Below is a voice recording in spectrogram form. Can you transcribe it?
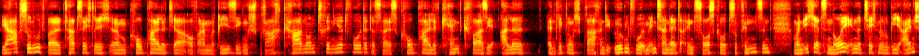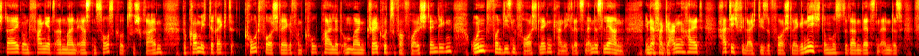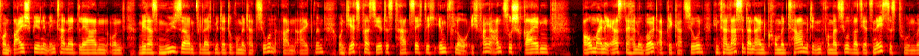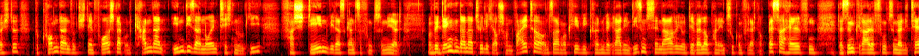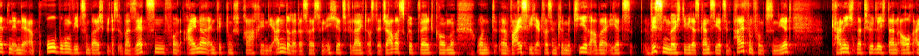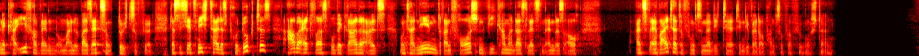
Ja, absolut, weil tatsächlich ähm, Copilot ja auf einem riesigen Sprachkanon trainiert wurde. Das heißt, Copilot kennt quasi alle Entwicklungssprachen, die irgendwo im Internet in Source Code zu finden sind. Und wenn ich jetzt neu in eine Technologie einsteige und fange jetzt an, meinen ersten Source Code zu schreiben, bekomme ich direkt Codevorschläge von Copilot, um meinen Quellcode zu vervollständigen. Und von diesen Vorschlägen kann ich letzten Endes lernen. In der Vergangenheit hatte ich vielleicht diese Vorschläge nicht und musste dann letzten Endes von Beispielen im Internet lernen und mir das mühsam vielleicht mit der Dokumentation aneignen. Und jetzt passiert es tatsächlich im Flow. Ich fange an zu schreiben, baue meine erste Hello World Applikation, hinterlasse dann einen Kommentar mit den Informationen, was ich als nächstes tun möchte, bekomme dann wirklich den Vorschlag und kann dann in dieser neuen Technologie verstehen, wie das Ganze funktioniert. Und wir denken dann natürlich auch schon weiter und sagen, okay, wie können wir gerade in diesem Szenario Developern in Zukunft vielleicht noch besser helfen? Da sind gerade Funktionalitäten in der Erprobung, wie zum Beispiel das Übersetzen von einer Entwicklungssprache in die andere. Das heißt, wenn ich jetzt vielleicht aus der JavaScript-Welt komme und äh, weiß, wie ich etwas implementiere, aber jetzt wissen möchte, wie das Ganze jetzt in Python funktioniert, kann ich natürlich dann auch eine KI verwenden, um eine Übersetzung durchzuführen. Das ist jetzt nicht Teil des Produktes, aber etwas, wo wir gerade als Unternehmen dran forschen, wie kann man das letzten Endes auch als erweiterte Funktionalität den Developern zur Verfügung stellen.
